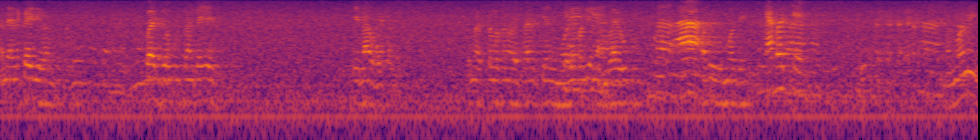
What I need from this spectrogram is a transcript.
અને એને કહી દેવાનું. બસ જો પૂછવાનું કહીએ એ ના હોય તમે અક્કલ મોડે એવું રૂમમાં મનમાં નહીં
